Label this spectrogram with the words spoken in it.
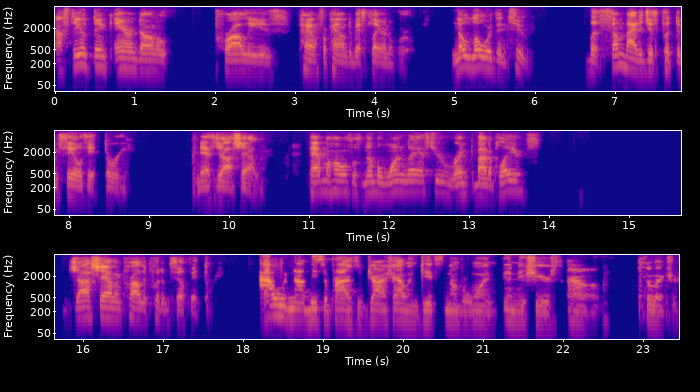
I still think Aaron Donald probably is pound for pound the best player in the world no lower than two. But somebody just put themselves at three. And that's Josh Allen. Pat Mahomes was number one last year, ranked by the players. Josh Allen probably put himself at three. I would not be surprised if Josh Allen gets number one in this year's uh, selection.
